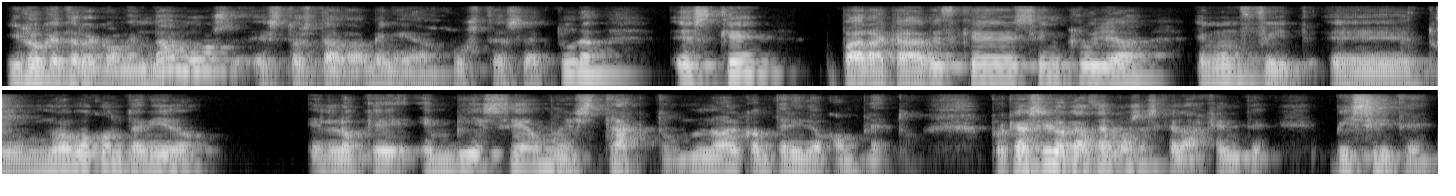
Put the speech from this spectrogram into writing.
Y lo que te recomendamos, esto está también en ajustes lectura, es que para cada vez que se incluya en un feed eh, tu nuevo contenido, en lo que envíes sea un extracto, no el contenido completo. Porque así lo que hacemos es que la gente visite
